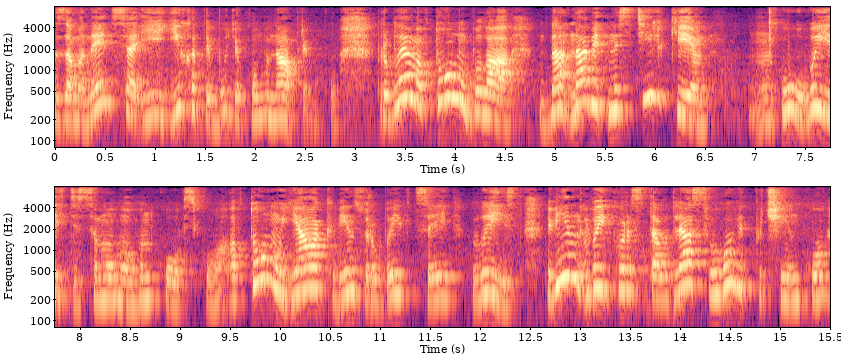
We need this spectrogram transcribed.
заманеться, і їхати в будь-якому напрямку. Проблема в тому була навіть не стільки у виїзді самого Гонковського, а в тому, як він зробив цей виїзд. Він використав для свого відпочинку,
